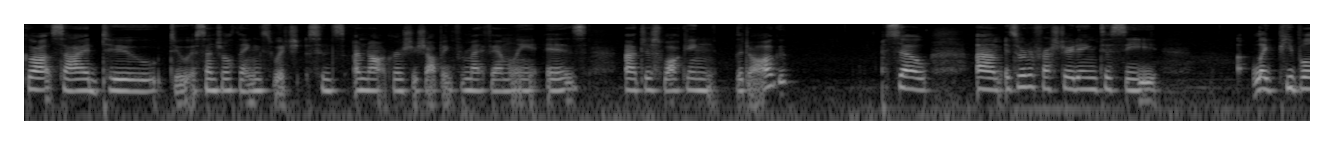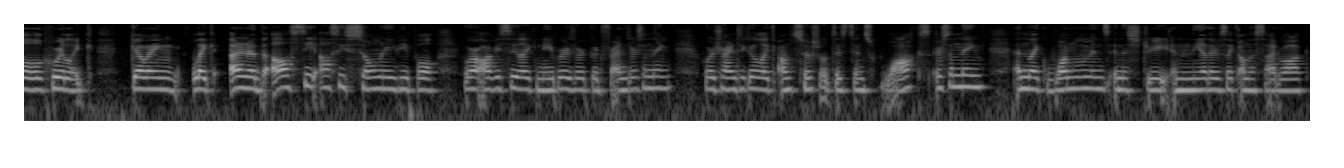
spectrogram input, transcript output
go outside to do essential things which since i'm not grocery shopping for my family is uh, just walking the dog so um, it's sort of frustrating to see like people who are like going like I don't know I'll see I'll see so many people who are obviously like neighbors or good friends or something who are trying to go like on social distance walks or something and like one woman's in the street and the other's like on the sidewalk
